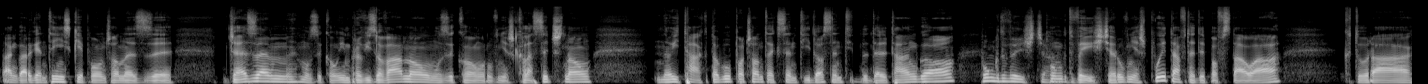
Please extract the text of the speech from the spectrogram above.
Tango argentyńskie połączone z jazzem, muzyką improwizowaną, muzyką również klasyczną. No i tak, to był początek Sentido, Sentido del Tango. Punkt wyjścia. Punkt wyjścia. Również płyta wtedy powstała, która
